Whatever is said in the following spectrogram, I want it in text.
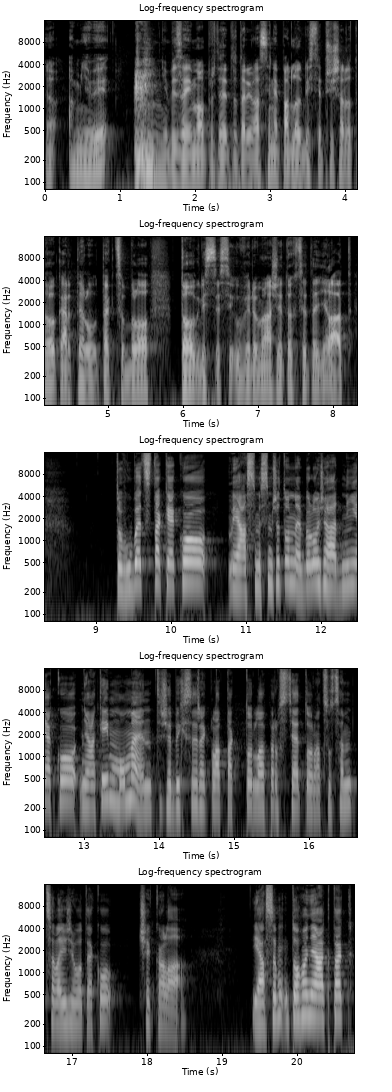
No a mě by mě by zajímalo, protože to tady vlastně nepadlo, když jste přišla do toho kartelu, tak co bylo to, když jste si uvědomila, že to chcete dělat? To vůbec tak jako, já si myslím, že to nebylo žádný jako nějaký moment, že bych si řekla, tak tohle prostě je to, na co jsem celý život jako čekala. Já jsem u toho nějak tak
